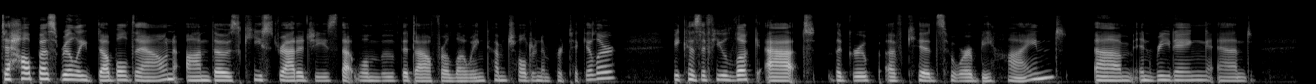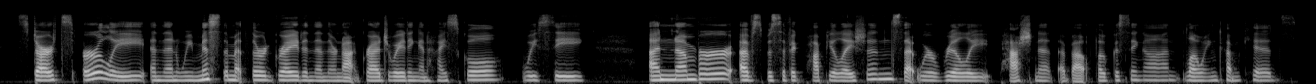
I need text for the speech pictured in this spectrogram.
to help us really double down on those key strategies that will move the dial for low income children in particular because if you look at the group of kids who are behind um, in reading and starts early and then we miss them at third grade and then they're not graduating in high school. We see a number of specific populations that we're really passionate about focusing on low income kids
